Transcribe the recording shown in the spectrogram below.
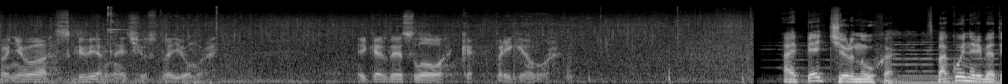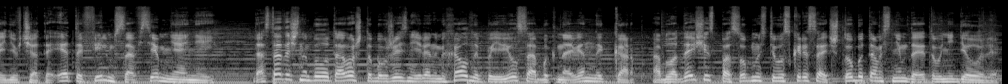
У него скверное чувство юмора. И каждое слово как приговор. Опять чернуха. Спокойно, ребята и девчата, это фильм совсем не о ней. Достаточно было того, чтобы в жизни Елены Михайловны появился обыкновенный карп, обладающий способностью воскресать, что бы там с ним до этого не делали.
